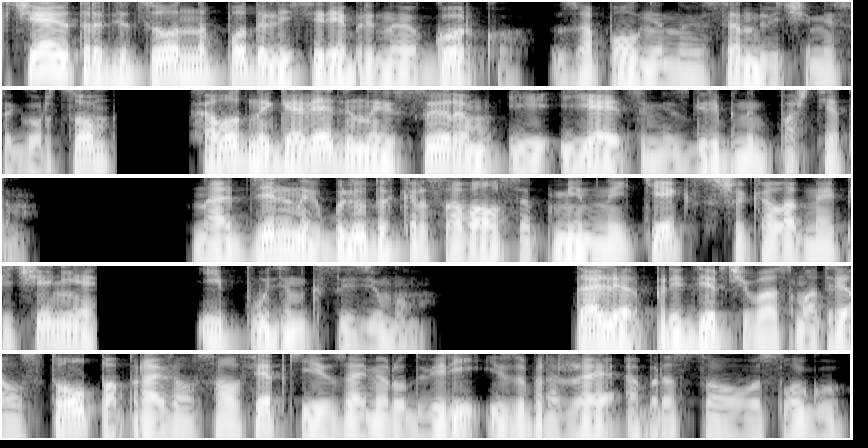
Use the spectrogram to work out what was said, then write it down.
К чаю традиционно подали серебряную горку, заполненную сэндвичами с огурцом, холодной говядиной с сыром и яйцами с грибным паштетом. На отдельных блюдах красовался тминный кекс, шоколадное печенье и пудинг с изюмом. Талер придирчиво осмотрел стол, поправил салфетки и замер у двери, изображая образцового слугу.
